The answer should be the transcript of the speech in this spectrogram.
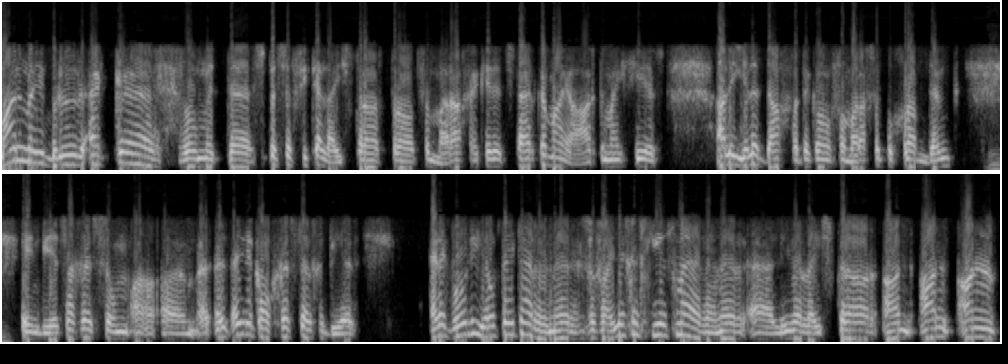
Man my broer, ek uh, wil met 'n uh, spesifieke luisteraar praat vanmiddag. Ek het dit sterk in my hart en my gees al die hele dag wat ek aan vanmiddag se program dink hmm. en besig is om uh, um, eintlik al gister gebeur. En ek word die hele tyd herinner, so Heilige Gees my herinner, uh, liewe luisteraar aan aan aan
